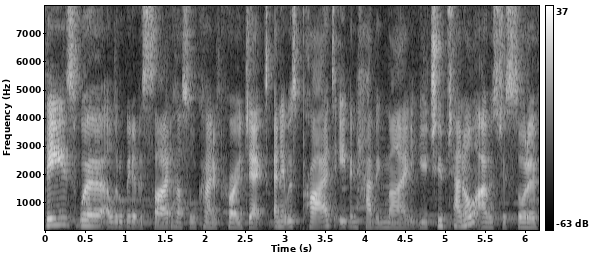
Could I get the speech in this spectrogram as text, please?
these were a little bit of a side hustle kind of project and it was prior to even having my YouTube channel. I was just sort of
